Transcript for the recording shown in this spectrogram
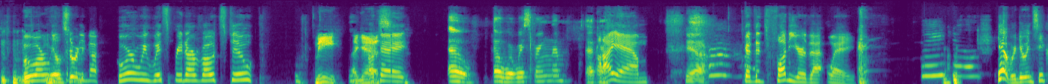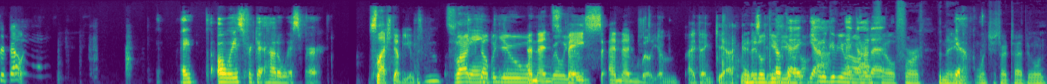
Who are we sending our- who are we whispering our votes to? Me, I guess. Okay, Oh, oh, we're whispering them. Okay. I am yeah. because it's funnier that way. Yeah, we're doing secret ballot I always forget how to whisper. Slash W, Slash Thank W and then William. space, and then William. I think, yeah. and it'll give you Okay, an, yeah, it'll give you an got it. autofill for the name Yeah. once you start typing one.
